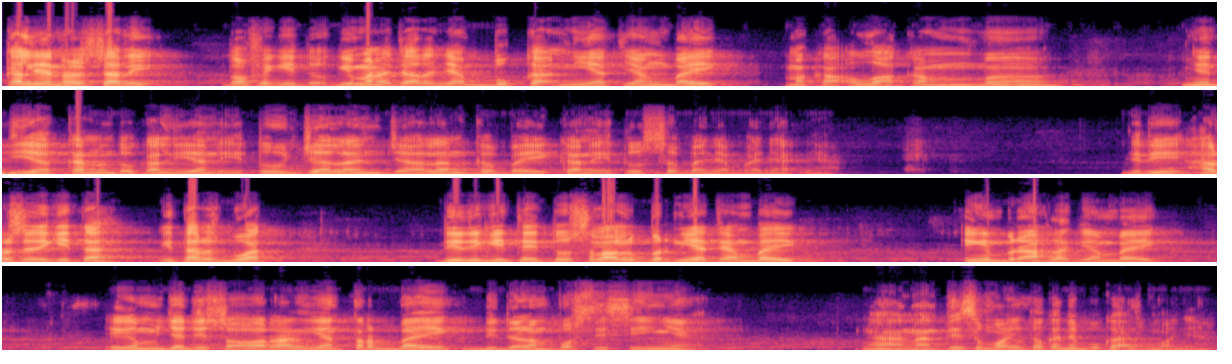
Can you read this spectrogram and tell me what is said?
kalian harus cari taufik itu. Gimana caranya? Buka niat yang baik, maka Allah akan menyediakan untuk kalian itu jalan-jalan kebaikan itu sebanyak-banyaknya. Jadi harus dari kita. Kita harus buat diri kita itu selalu berniat yang baik, ingin berakhlak yang baik, ingin menjadi seorang yang terbaik di dalam posisinya Nah, nanti semuanya itu akan dibuka semuanya.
